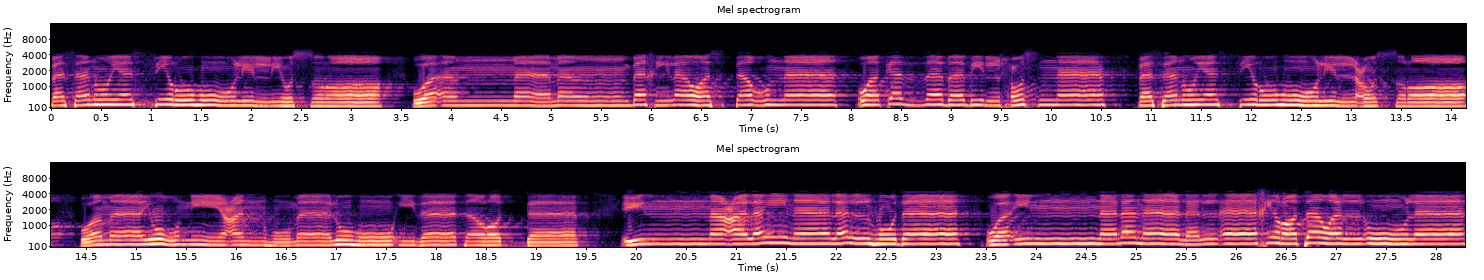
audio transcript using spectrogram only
فَسَنُيَسِّرُهُ لِلْيُسْرَى. وَأَمَّا مَن بَخِلَ وَاسْتَغْنَى وَكَذَّبَ بِالْحُسْنَى فَسَنُيَسِّرُهُ لِلْعُسْرَى وَمَا يُغْنِي عَنْهُ مَالُهُ إِذَا تَرَدَّى إِنَّ عَلَيْنَا لَلْهُدَى وَإِنَّ لَنَا لَلْآخِرَةَ وَالْأُولَى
